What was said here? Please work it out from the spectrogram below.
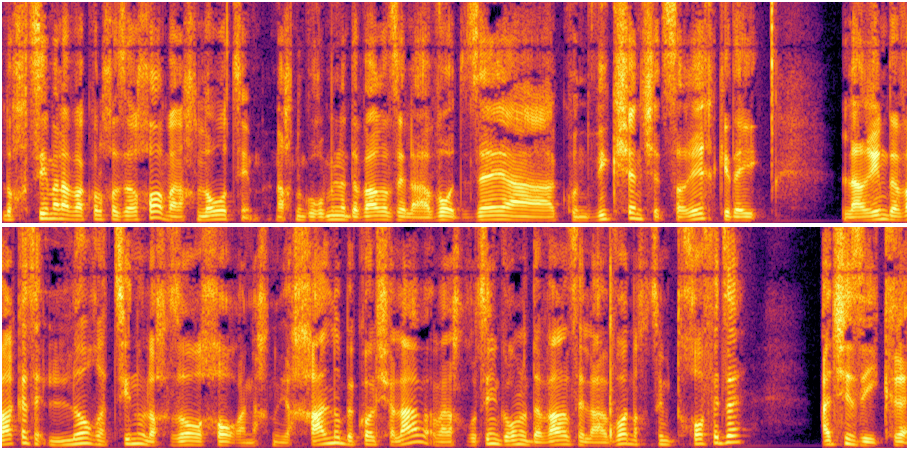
לוחצים עליו והכל חוזר אחורה ואנחנו לא רוצים אנחנו גורמים לדבר הזה לעבוד זה ה conviction שצריך כדי להרים דבר כזה לא רצינו לחזור אחורה אנחנו יכלנו בכל שלב אבל אנחנו רוצים לגרום לדבר הזה לעבוד אנחנו רוצים לדחוף את זה עד שזה יקרה.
